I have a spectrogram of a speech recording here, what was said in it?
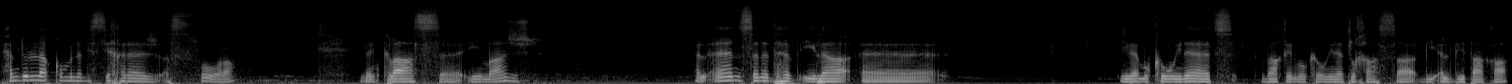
الحمد لله قمنا باستخراج الصورة. إذا class image. الآن سنذهب إلى آه، إلى مكونات باقي المكونات الخاصة بالبطاقة.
